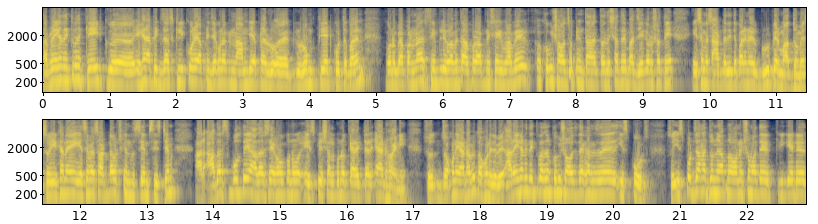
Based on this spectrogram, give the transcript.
তারপরে এখানে দেখতে পাচ্ছেন ক্রিয়েট এখানে আপনি জাস্ট ক্লিক করে আপনি যে কোনো একটা নাম দিয়ে আপনার রুম ক্রিয়েট করতে পারেন, কোনো ব্যাপার না সিম্পলি ভাবে তারপর আপনি সেইভাবে খুবই সহজ আপনি তাদের সাথে বা যে কারোর সাথে এস এম এস আড্ডা দিতে পারেন গ্রুপের মাধ্যমে। সো এখানে এস এম এস আড্ডাও কিন্তু সেম সিস্টেম আর আদার্স বলতে আদার্সে এখন কোনো স্পেশাল কোনো ক্যারেক্টার অ্যাড হয়নি। সো যখনই অ্যাড হবে তখনই দেবে। আর এখানে দেখতে পাচ্ছেন খুবই সহজে দেখা যাচ্ছে স্পোর্টস সো স্পোর্টস জানার জন্য আপনার অনেক সময় ক্রিকেটের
